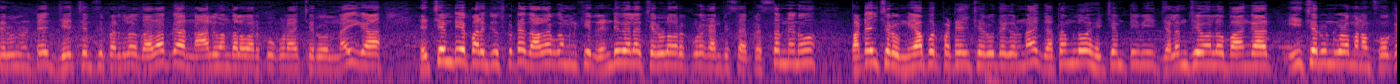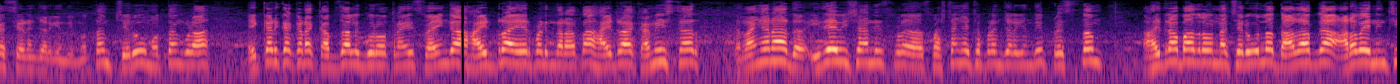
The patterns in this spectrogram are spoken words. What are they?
చెరువులు ఉంటే జిహెచ్ఎంసీ పరిధిలో దాదాపుగా నాలుగు వందల వరకు కూడా చెరువులు ఉన్నాయి ఇక హెచ్ఎండిఏ పరిధి చూసుకుంటే దాదాపుగా మనకి రెండు వేల చెరువుల వరకు కూడా కనిపిస్తాయి. ప్రస్తుతం నేను పటేల్ చెరువు మియాపూర్ పటేల్ చెరువు దగ్గర ఉన్న గతంలో హెచ్ఎంటీవీ జలం జీవంలో భాగంగా ఈ చెరువును కూడా మనం ఫోకస్ చేయడం జరిగింది. మొత్తం చెరువు మొత్తం కూడా ఎక్కడికక్కడ కబ్జాలకు గురవుతున్నాయి. స్వయంగా హైడ్రా ఏర్పడిన తర్వాత హైడ్రా కమిషనర్ రంగనాథ్ ఇదే విషయాన్ని స్ప- స్పష్టంగా చెప్పడం జరిగింది. ప్రస్తుతం హైదరాబాద్లో ఉన్న చెరువుల్లో దాదాపుగా అరవై నుంచి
